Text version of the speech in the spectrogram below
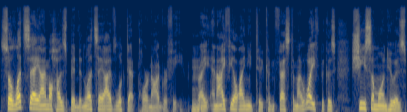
So let's say I'm a husband, and let's say I've looked at pornography, right? And I feel I need to confess to my wife because she's someone who is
